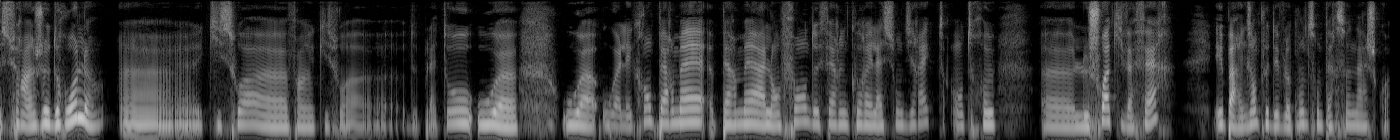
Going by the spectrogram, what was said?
sur un jeu de rôle, qui soit, soit de plateau ou ou à, ou à l'écran, permet permet à l'enfant de faire une corrélation directe entre euh, le choix qu'il va faire et par exemple le développement de son personnage quoi.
